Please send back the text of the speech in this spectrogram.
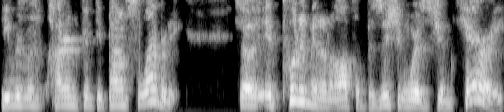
he was a 150 pound celebrity. So it put him in an awful position. Whereas Jim Carrey,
